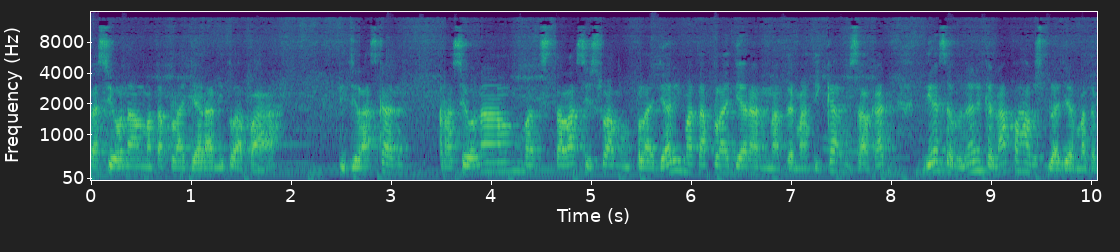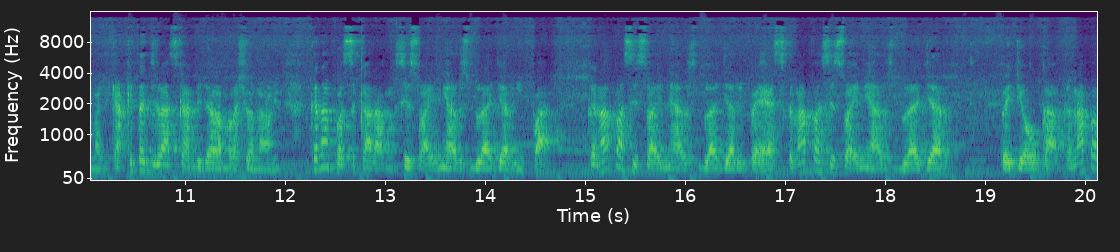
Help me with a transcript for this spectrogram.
Rasional mata pelajaran itu apa? Dijelaskan rasional setelah siswa mempelajari mata pelajaran matematika misalkan dia sebenarnya kenapa harus belajar matematika? Kita jelaskan di dalam rasional ini. Kenapa sekarang siswa ini harus belajar IPA kenapa siswa ini harus belajar IPS kenapa siswa ini harus belajar PJOK kenapa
